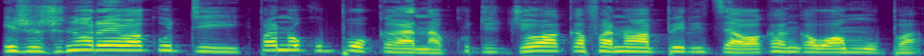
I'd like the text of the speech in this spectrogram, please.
izvi zvinoreva kuti pano kupokana kuti joe akafa namapiritsi awakanga wamupa.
